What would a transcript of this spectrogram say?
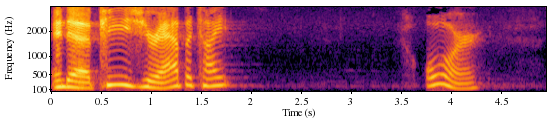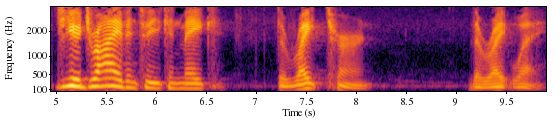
and to appease your appetite? Or do you drive until you can make the right turn the right way?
